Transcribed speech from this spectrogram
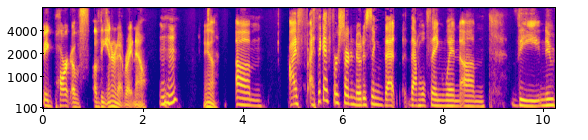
big part of, of the internet right now. Mm-hmm. Yeah. Um I, f- I think I first started noticing that that whole thing when um the new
